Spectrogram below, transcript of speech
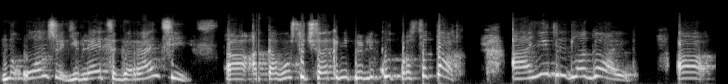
но он же является гарантией а, от того, что человека не привлекут просто так. А они предлагают а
